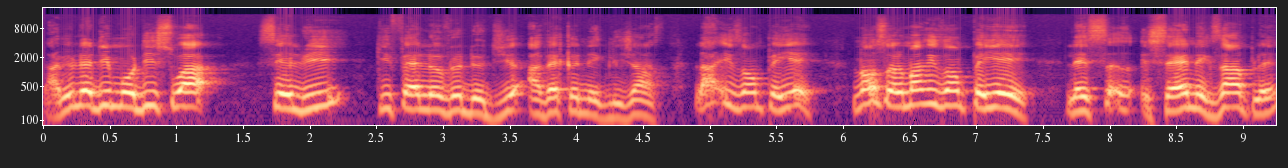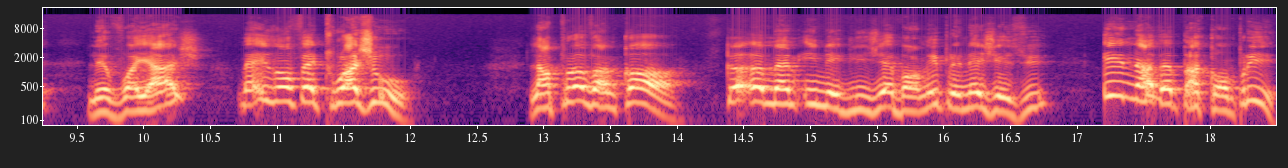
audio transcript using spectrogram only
La Bible dit maudit soit celui qui fait l'œuvre de Dieu avec négligence. Là, ils ont payé. Non seulement ils ont payé, c'est un exemple, hein, les voyages, mais ils ont fait trois jours. La preuve encore que eux-mêmes ils négligeaient, bon, ils prenaient Jésus, ils n'avaient pas compris.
